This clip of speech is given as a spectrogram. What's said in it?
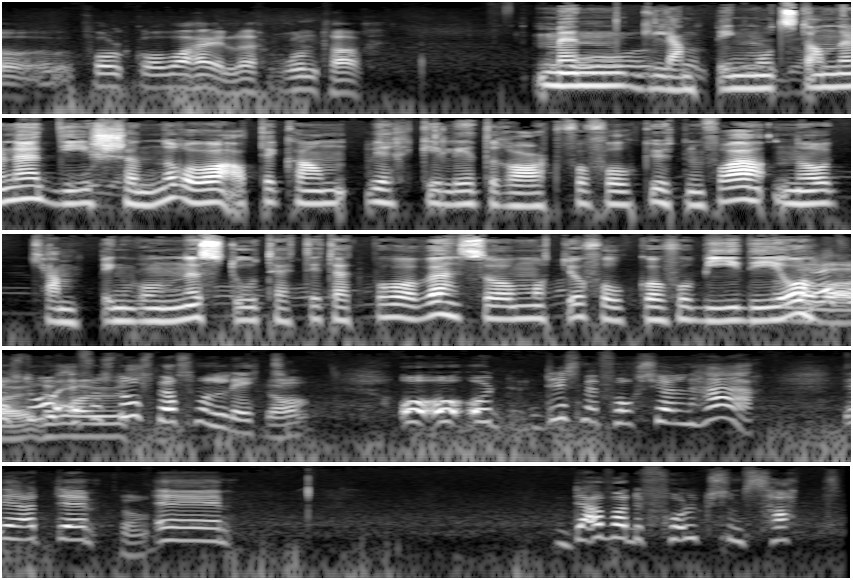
Og folk over hele rundt her. Men glampingmotstanderne de skjønner òg at det kan virke litt rart for folk utenfra. Når campingvognene sto tett i tett på hodet, så måtte jo folk gå forbi de òg. Jeg, jeg, forstår spørsmålet litt. Ja. Og, og, og, det som er forskjellen her, det er at eh, der var det folk som satt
